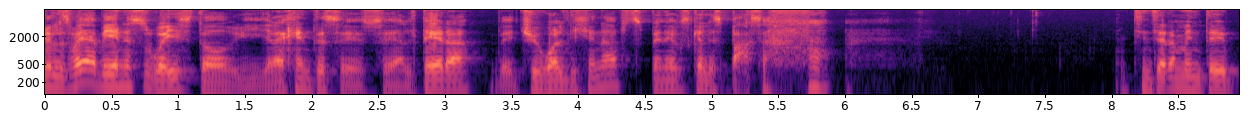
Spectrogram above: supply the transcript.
que les vaya bien esos güeyes y todo. Y la gente se, se altera. De hecho, igual dije, no, pues pendejos, ¿qué les pasa? Sinceramente,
